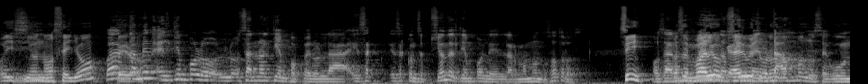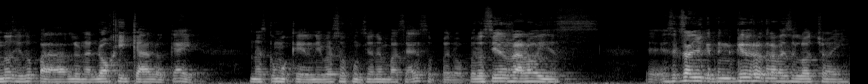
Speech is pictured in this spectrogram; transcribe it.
Oye, sí. Yo no sé yo. Bueno, pero... también el tiempo, lo, lo- o sea, no el tiempo, pero la, esa, esa concepción del tiempo le, la armamos nosotros. Sí. O sea, inven- algo nos que algo inventamos los segundos y eso para darle una lógica a lo que hay. No es como que el universo funcione en base a eso, pero, pero sí es raro y es, es extraño que tenga que ver otra vez el 8 ahí.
